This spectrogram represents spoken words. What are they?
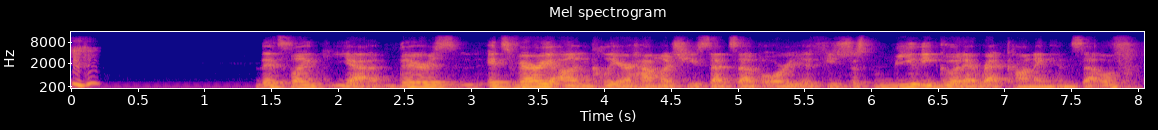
it's like, yeah, there's it's very unclear how much he sets up or if he's just really good at retconning himself.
